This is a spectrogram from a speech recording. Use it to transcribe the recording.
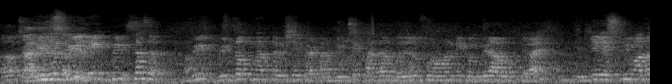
जाहीर बीड- सभेत एक बीड. सर सर बीड- बीडचा तुम्ही आता विषय काढला बीडचे खासदार बजरंग सोनवणेंनी गंभीर आरोप केलाय. तिथले एसपी माझा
